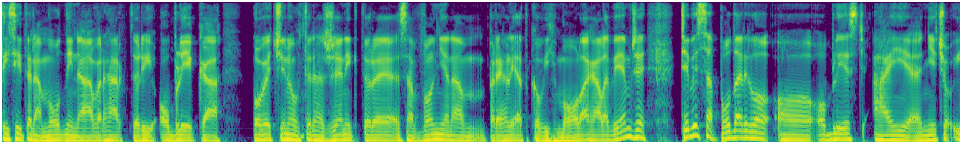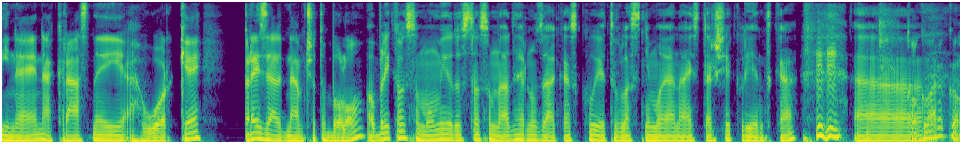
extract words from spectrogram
Ty si teda módny návrhár, ktorý oblieka poväčšinou teda ženy, ktoré sa vlnia na prehliadkových mólach, ale viem, že tebe sa podarilo obliesť aj niečo iné na krásnej hôrke. Prezrať nám, čo to bolo. Obliekal som umiu, dostal som nádhernú zákazku, je to vlastne moja najstaršia klientka. Koľko má rokov?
